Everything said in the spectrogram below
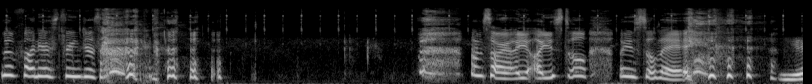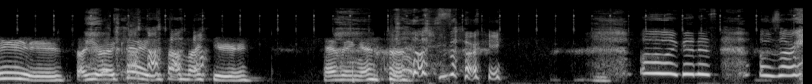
The funniest thing just happened. I'm sorry. Are you, are you still Are you still there? Yes. Are you okay? You sound like you're having a. I'm sorry. Oh my goodness. I'm sorry.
